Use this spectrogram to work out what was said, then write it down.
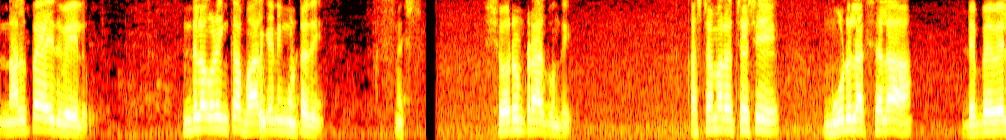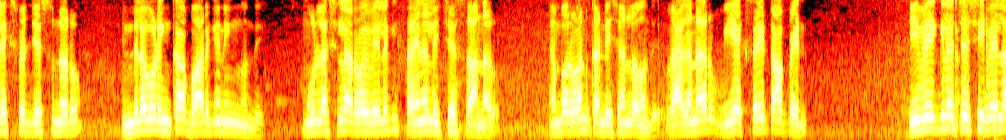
నలభై ఐదు వేలు. ఇందులో కూడా ఇంకా బార్గెనింగ్ ఉంటుంది. నెక్స్ట్ షోరూమ్ ట్రాక్ ఉంది. కస్టమర్ వచ్చేసి మూడు లక్షల డెబ్బై వేలు ఎక్స్పెక్ట్ చేస్తున్నారు. ఇందులో కూడా ఇంకా బార్గెనింగ్ ఉంది. మూడు లక్షల అరవై వేలకి ఫైనల్ ఇచ్చేస్తా అన్నారు. నెంబర్ వన్ కండిషన్లో ఉంది. వ్యాగనర్ విఎక్స్ఐ టాప్ ఎండ్ ఈ వెహికల్ వచ్చేసి వేల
